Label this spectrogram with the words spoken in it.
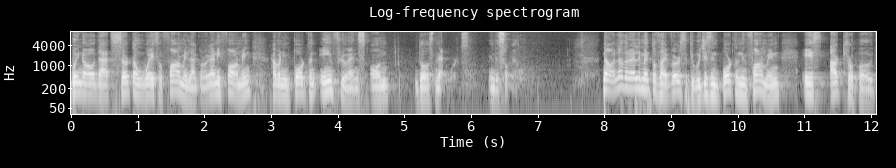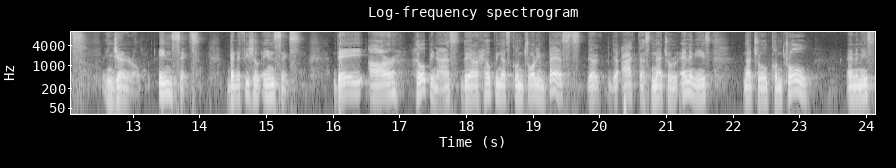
we know that certain ways of farming, like organic farming, have an important influence on those networks in the soil. Now, another element of diversity which is important in farming is arthropods in general, insects, beneficial insects. They are helping us. They are helping us controlling pests. They're, they act as natural enemies, natural control enemies.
